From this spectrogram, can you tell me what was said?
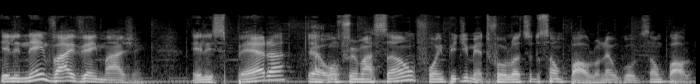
ele nem vai ver a imagem. Ele espera É, a o- confirmação, foi impedimento. Foi o lance do São Paulo, né? O gol do São Paulo.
